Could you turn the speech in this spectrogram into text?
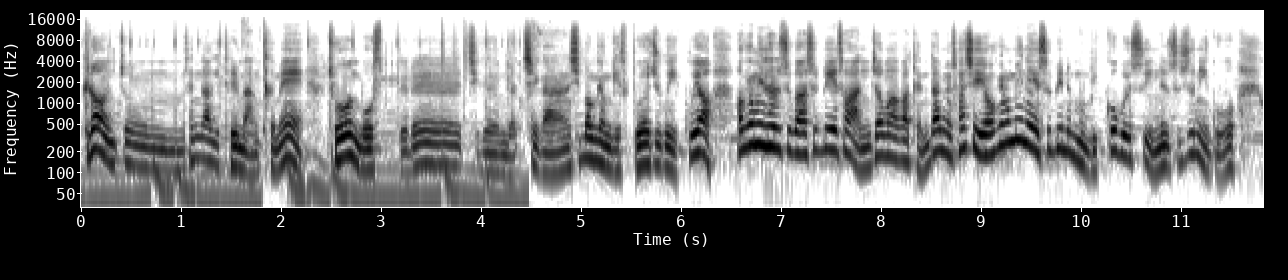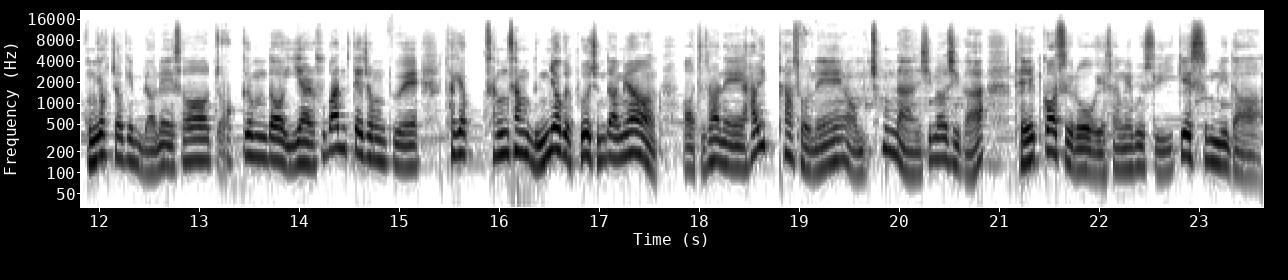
그런 좀 생각이 들 만큼의 좋은 모습들을 지금 며칠간 시범 경기에서 보여주고 있고요. 허경민 선수가 수비에서 안정화가 된다면 사실 허경민의 수비는 뭐 믿고 볼 수 있는 수준이고 공격적인 면에서 조금 더 2할 후반대 정도의 타격 상상 능력을 보여준다면 어, 두산의 하위 타선에 엄청난 시너지가 될 것으로 예상해 볼 수 있겠습니다.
